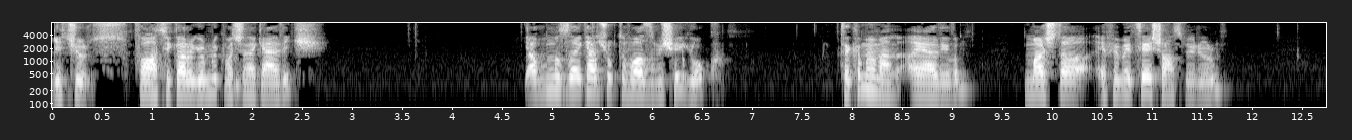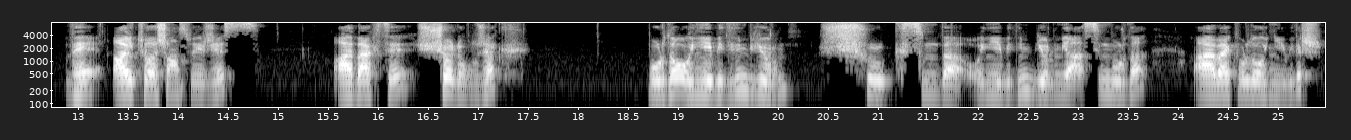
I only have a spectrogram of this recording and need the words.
geçiyoruz. Fatih Karagümrük maçına geldik. Yapımızdayken çok da fazla bir şey yok. Takım hemen ayarlayalım. Maçta FMT'ye şans veriyorum. Ve Aytu'ya şans vereceğiz. Ayberk de şöyle olacak. Burada oynayabildiğini biliyorum. Şu kısımda oynayabildiğini biliyorum. Yasin burada. Ayberk burada oynayabilir.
